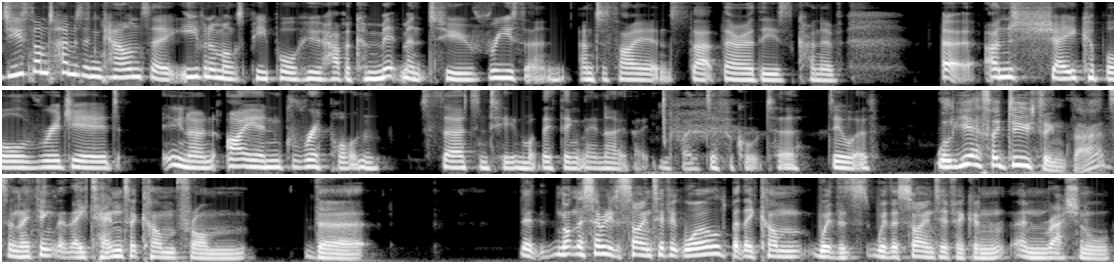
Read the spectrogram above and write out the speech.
Do you sometimes encounter, even amongst people who have a commitment to reason and to science, that there are these kind of uh, unshakable, rigid, you know, an iron grip on certainty and what they think they know that you find difficult to deal with? Well, yes, I do think that, and I think that they tend to come from the, not necessarily the scientific world, but they come with a, with a scientific and, and rational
